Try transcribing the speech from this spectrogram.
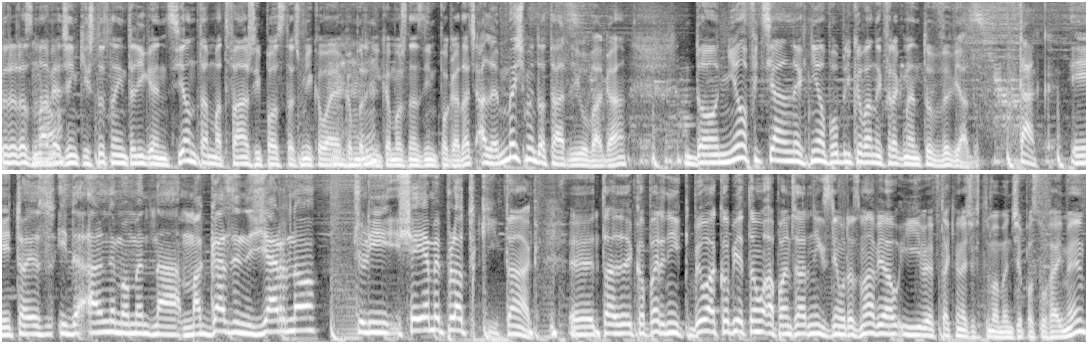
który rozmawia No. dzięki sztucznej inteligencji. On tam ma twarz i postać Mikołaja Mhm. Kopernika, można z nim pogadać, ale myśmy dotarli, uwaga, do nieoficjalnych, nieopublikowanych fragmentów wywiadu. Tak. I to jest idealny moment na magazyn Ziarno, czyli siejemy plotki. Tak, e, ta, Kopernik była kobietą, a pan Czarnik z nią rozmawiał i w takim razie w tym momencie posłuchajmy.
